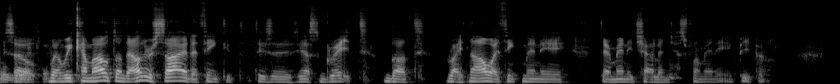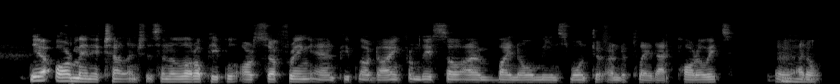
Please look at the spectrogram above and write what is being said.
Exactly. So when we come out on the other side, I think it, this is just great. But right now i think many there are many challenges for many people there are many challenges and a lot of people are suffering and people are dying from this so i by no means want to underplay that part of it uh, mm. i don't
